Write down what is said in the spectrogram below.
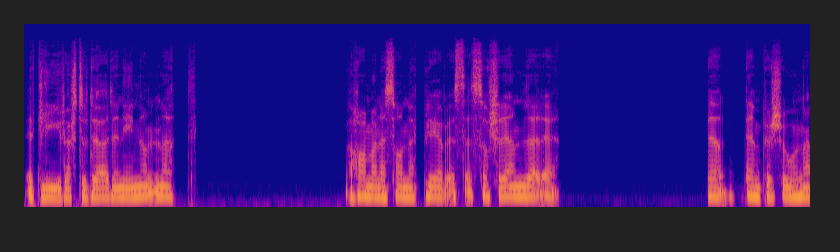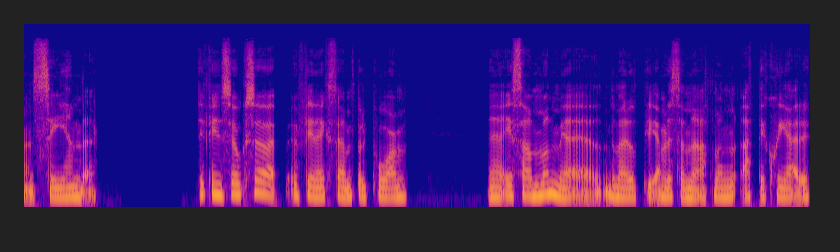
ett liv efter döden innan. Att har man en sån upplevelse så förändrar det den, den personens seende. Det finns ju också flera exempel på eh, i samband med de här upplevelserna att, man, att det sker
